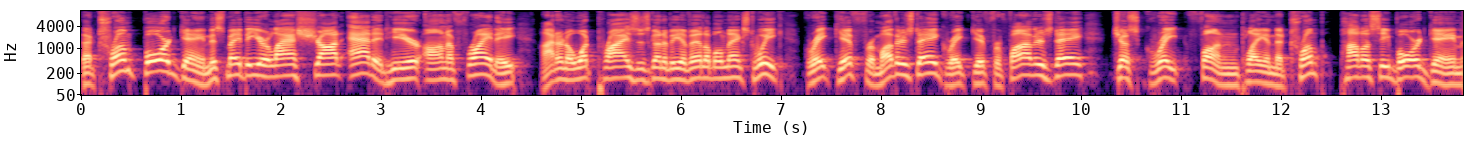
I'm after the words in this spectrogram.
The Trump board game. This may be your last shot at it here on a Friday. I don't know what prize is going to be available next week. Great gift for Mother's Day, great gift for Father's Day. Just great fun playing the Trump policy board game.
